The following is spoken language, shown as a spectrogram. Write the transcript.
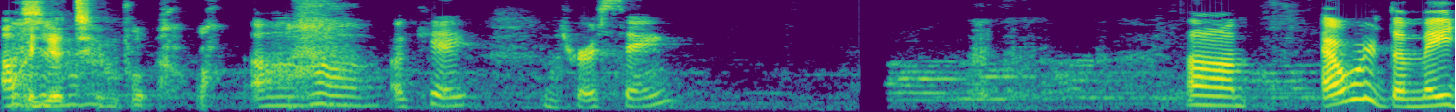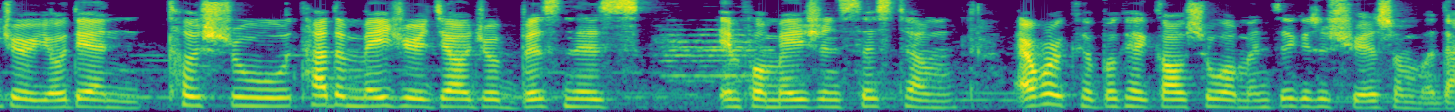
我也听不懂。哦，OK，interesting。嗯，Edward 的 major 有点特殊，他的 major 叫做 business。Information system. Edward 可不可以告诉我们这个是学什么的？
